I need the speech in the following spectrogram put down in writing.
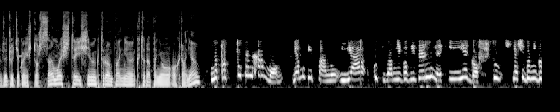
wyczuć jakąś tożsamość tej siły, którą pani, która Panią ochrania? No to ten Hamon. Ja mówię panu, ja kupiłam jego wizerunek i jego. Tu, ja się do niego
